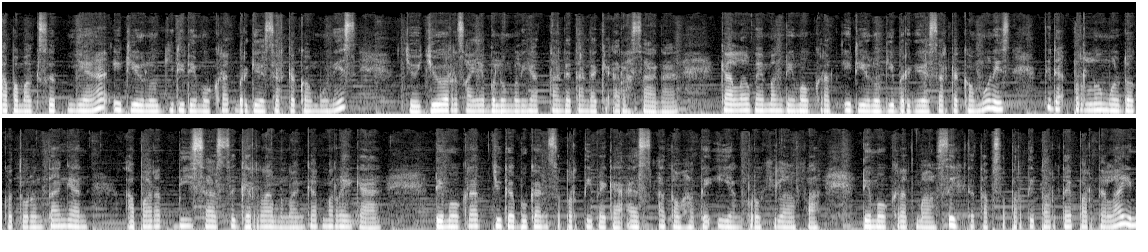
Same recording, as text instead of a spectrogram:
Apa maksudnya ideologi di Demokrat bergeser ke komunis? Jujur saya belum melihat tanda-tanda ke arah sana. Kalau memang Demokrat ideologi bergeser ke komunis, tidak perlu Muldoko turun tangan. Aparat bisa segera menangkap mereka. Demokrat juga bukan seperti PKS atau HTI yang pro khilafah. Demokrat masih tetap seperti partai-partai lain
